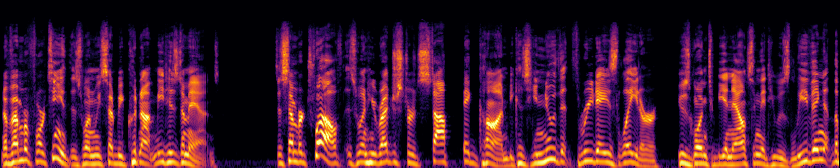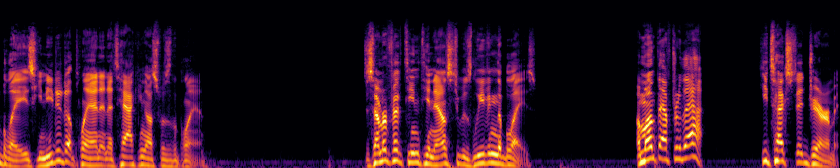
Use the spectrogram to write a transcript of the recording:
November 14th is when we said we could not meet his demands. December 12th is when he registered Stop Big Con because he knew that three days later he was going to be announcing that he was leaving the Blaze. He needed a plan, and attacking us was the plan. December 15th, he announced he was leaving the Blaze. A month after that, he texted Jeremy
